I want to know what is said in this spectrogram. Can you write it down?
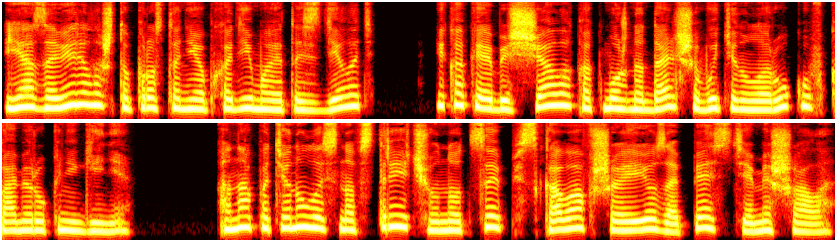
Я заверила, что просто необходимо это сделать, и, как и обещала, как можно дальше вытянула руку в камеру княгини. Она потянулась навстречу, но цепь, сковавшая ее запястье, мешала.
